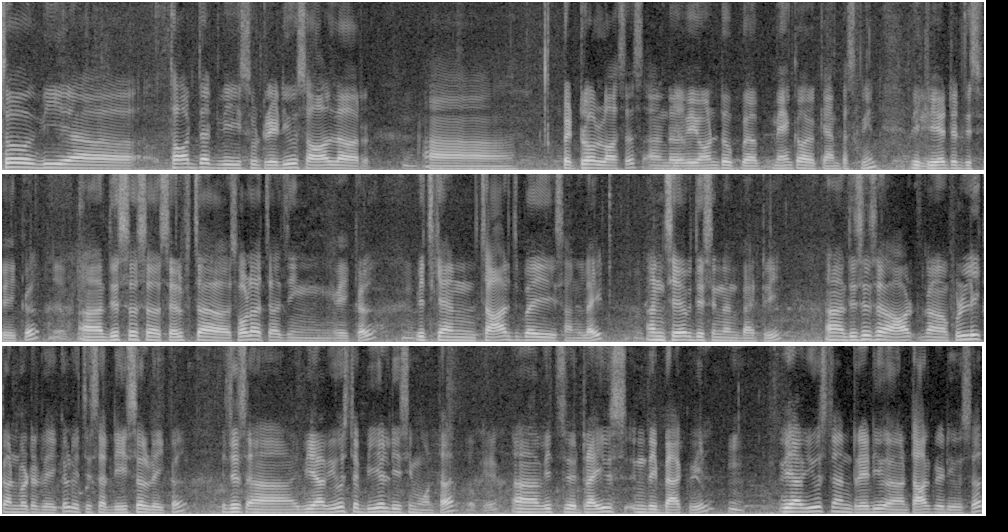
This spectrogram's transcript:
So we uh, thought that we should reduce all our uh, petrol losses and uh, we want to make our campus green. We created this vehicle. Yeah, Uh, this is a self cha- solar charging vehicle which can charge by sunlight and save this in a battery. Uh, this is a uh, fully converted vehicle which is a diesel vehicle. Which is uh, we have used a BLDC motor Okay. uh, which drives in the back wheel. Hmm. We have used an redu- uh, torque reducer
